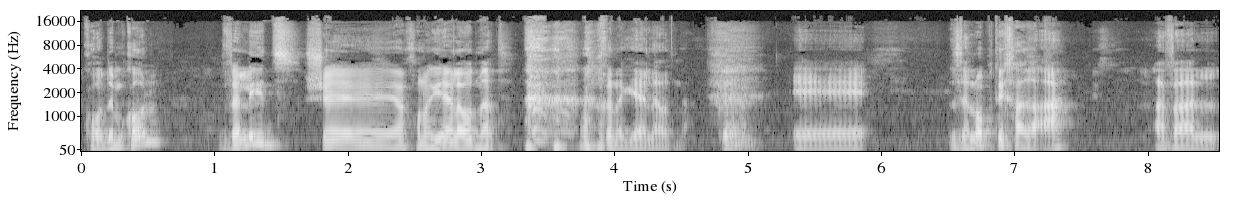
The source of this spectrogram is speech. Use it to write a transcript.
קודם כל, ולידס, שאנחנו נגיע אליה עוד מעט. אנחנו נגיע אליה עוד מעט. כן. אה, זה לא פתיחה רעה, אבל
